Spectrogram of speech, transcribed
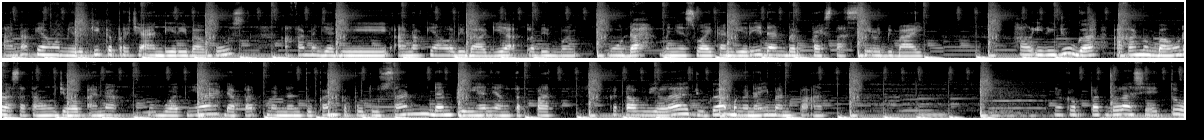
Anak yang memiliki kepercayaan diri bagus akan menjadi anak yang lebih bahagia, lebih mudah menyesuaikan diri dan berprestasi lebih baik. Hal ini juga akan membangun rasa tanggung jawab anak, membuatnya dapat menentukan keputusan dan pilihan yang tepat. Ketahuilah juga mengenai manfaat. Yang ke-14 yaitu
